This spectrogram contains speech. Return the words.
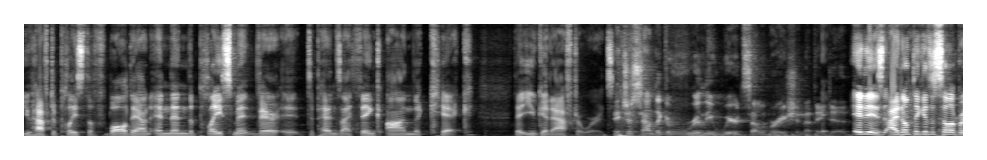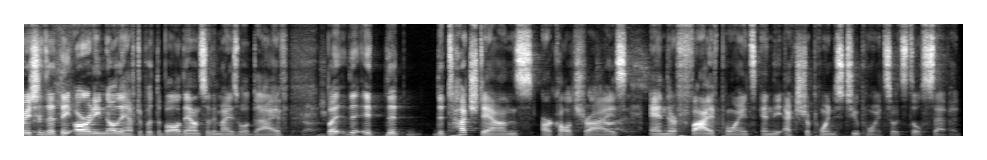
You have to place the ball down, and then the placement there it depends. I think on the kick that you get afterwards. It just sounds like a really weird celebration that they did. It is. I don't think it's a celebration that they already know they have to put the ball down, so they might as well dive. Gotcha. But the, it, the the touchdowns are called tries, Tries. and they're five points, and the extra point is two points, so it's still seven.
